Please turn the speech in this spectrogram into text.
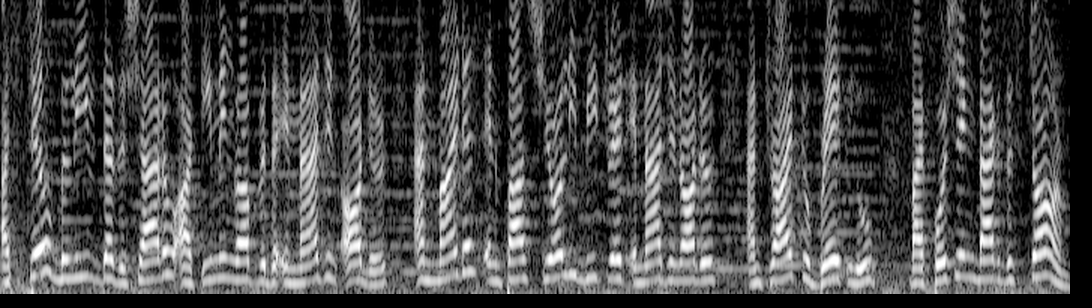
I still believe that the Shadow are teaming up with the Imagined Order and Midas in past surely betrayed Imagined Order and tried to break Loop by pushing back the storm.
